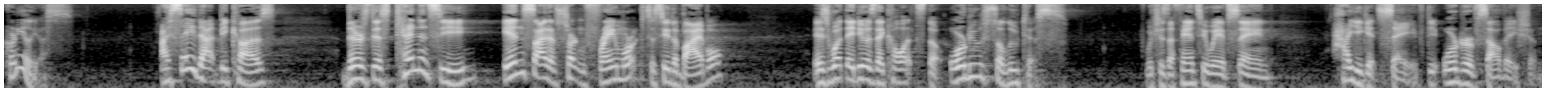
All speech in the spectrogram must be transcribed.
Cornelius. I say that because there's this tendency inside of certain frameworks to see the Bible is what they do is they call it the ordo salutis, which is a fancy way of saying how you get saved, the order of salvation.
